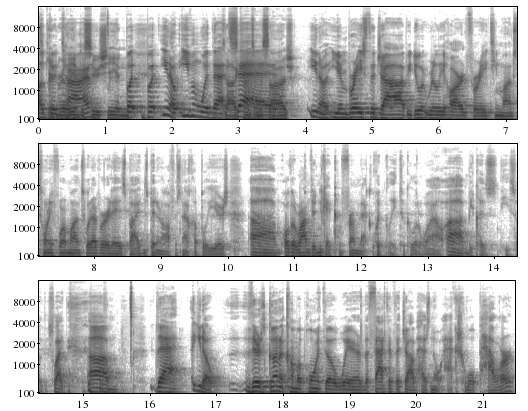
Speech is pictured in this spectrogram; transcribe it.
a good really time. sushi and but but you know even with that said, massage. You know you embrace the job. You do it really hard for 18 months, 24 months, whatever it is. Biden's been in office now a couple of years. Um, although Rahm didn't get confirmed that quickly, it took a little while um, because he's so disliked. Um, that you know there's gonna come a point though where the fact that the job has no actual power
